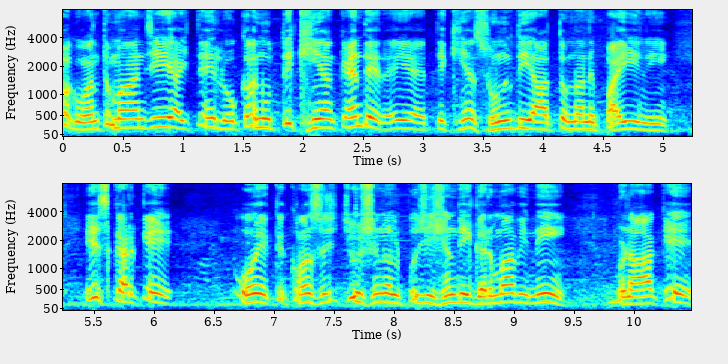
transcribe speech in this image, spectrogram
ਭਗਵੰਤ ਮਾਨ ਜੀ ਅੱਜ ਤੇ ਲੋਕਾਂ ਨੂੰ ਤਿੱਖੀਆਂ ਕਹਿੰਦੇ ਰਹੇ ਹੈ, ਤਿੱਖੀਆਂ ਸੁਣਨ ਦੀ ਆਦਤ ਉਹਨਾਂ ਨੇ ਪਾਈ ਨਹੀਂ। ਇਸ ਕਰਕੇ ਉਹ ਇੱਕ ਕਨਸਟੀਟਿਊਸ਼ਨਲ ਪੋਜੀਸ਼ਨ ਦੀ ਗਰਮਾ ਵੀ ਨਹੀਂ ਬਣਾ ਕੇ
